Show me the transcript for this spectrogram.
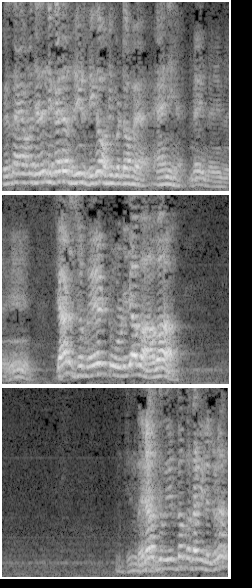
ਫਿਰ ਤਾਂ ਐ ਹੁਣ ਜਿਹਦੇ ਨਿਕਾ ਜਿਹਾ ਸਰੀਰ ਸੀਗਾ ਉਹੀ ਵੱਡਾ ਹੋਇਆ ਐ ਨਹੀਂ ਹੈ। ਨਹੀਂ ਨਹੀਂ ਨਹੀਂ। ਚੜ ਸਮੇਰ ਢੂੰਡ ਜਾ ਭਾਵਾ ਜਿਹਨੂੰ- ਮੇਰਾ ਕਬੀਰ ਤੋਂ ਪਤਾ ਨਹੀਂ ਲੱਗਣਾ।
